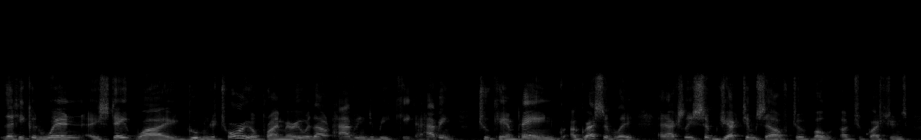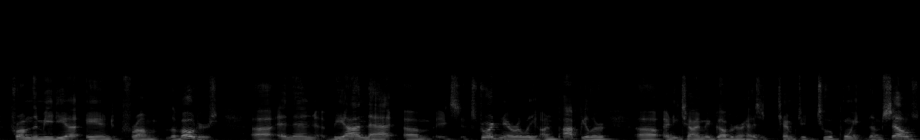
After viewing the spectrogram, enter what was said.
that he could win a statewide gubernatorial primary without having to be having to campaign aggressively and actually subject himself to vote uh, to questions from the media and from the voters. Uh, and then beyond that, um, it's extraordinarily unpopular uh, anytime a governor has attempted to appoint themselves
